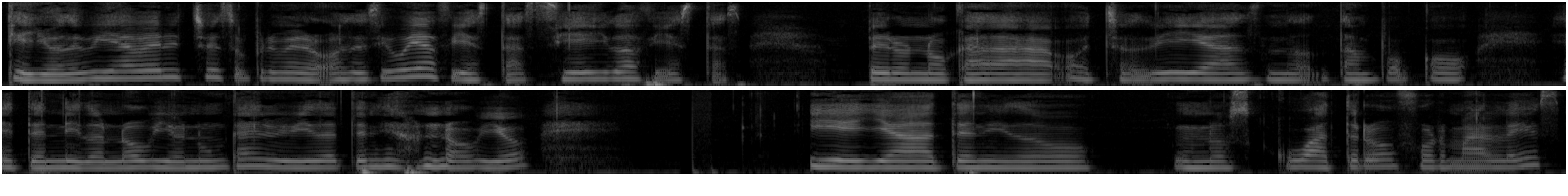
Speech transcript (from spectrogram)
que yo debía haber hecho eso primero o sea si voy a fiestas sí he ido a fiestas pero no cada ocho días no tampoco he tenido novio, nunca en mi vida he tenido novio. Y ella ha tenido unos cuatro formales.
